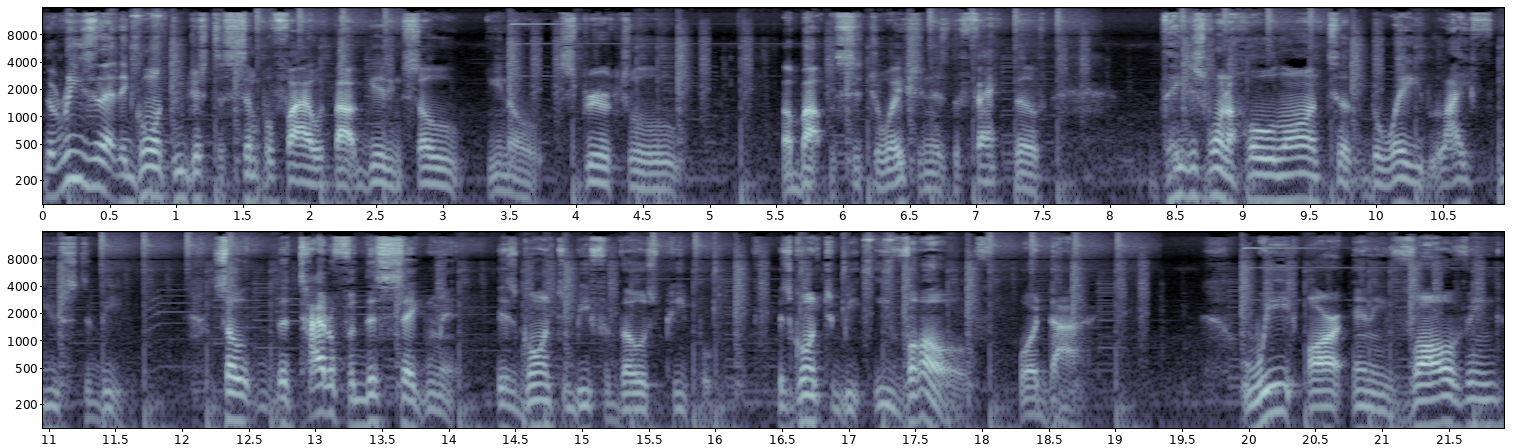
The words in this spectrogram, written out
the reason that they're going through just to simplify without getting so you know spiritual about the situation is the fact of they just want to hold on to the way life used to be. So the title for this segment is going to be for those people. It's going to be evolve or die. We are an evolving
